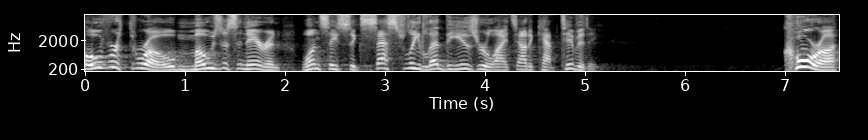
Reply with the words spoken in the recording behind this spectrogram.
overthrow Moses and Aaron once they successfully led the Israelites out of captivity. Korah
